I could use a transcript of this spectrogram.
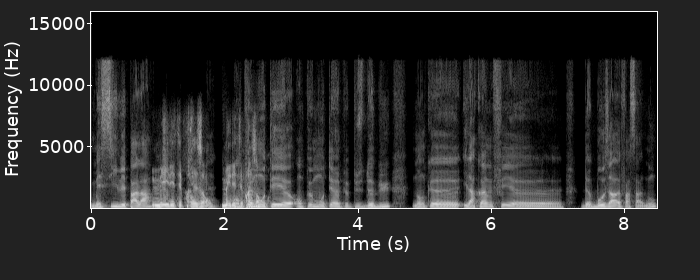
Mais s'il n'est pas là, Mais il était présent. on, Mais il on était peut présent. monter, euh, on peut monter un peu plus de buts. Donc, euh, il a quand même fait euh, de beaux arrêts face à nous.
